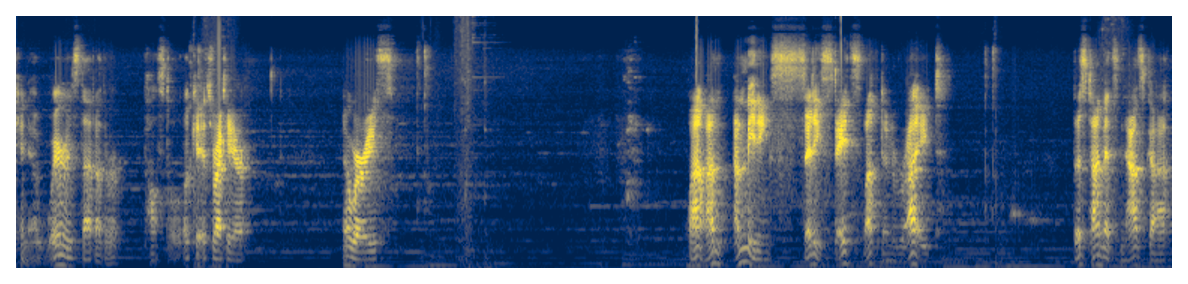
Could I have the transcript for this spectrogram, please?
Okay, now where is that other apostle? Okay, it's right here. No worries. Wow, I'm I'm meeting city states left and right. This time it's Nazca.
